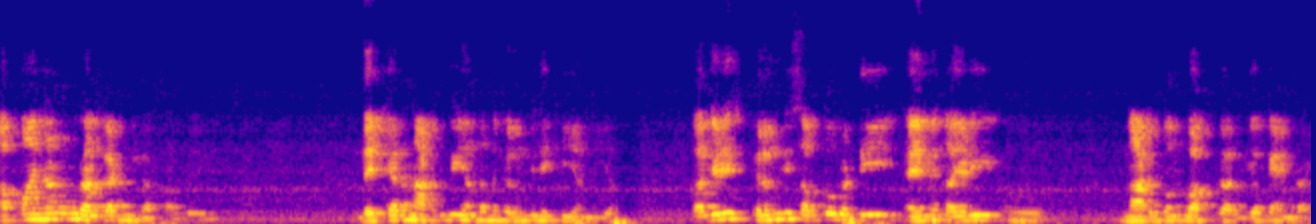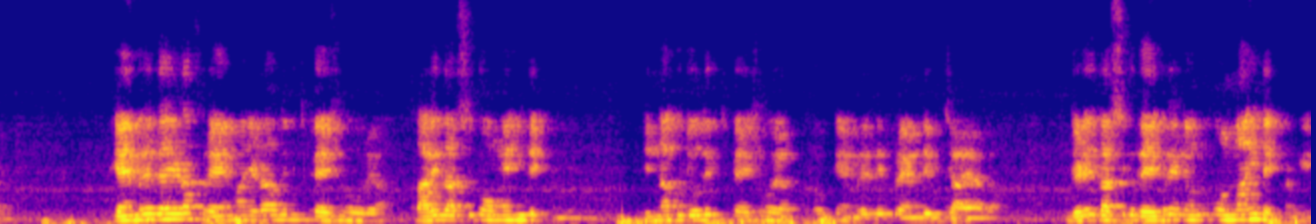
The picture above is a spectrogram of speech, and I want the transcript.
ਆਪਾਂ ਇਹਨਾਂ ਨੂੰ ਰਲ ਨਹੀਂ ਕਰ ਸਕਦੇ। ਦੇਖਿਆ ਤਾਂ ਨਾਟਕ ਵੀ ਜਾਂਦਾ ਤੇ ਫਿਲਮ ਵੀ ਦੇਖੀ ਜਾਂਦੀ ਆ। ਪਰ ਜਿਹੜੀ ਫਿਲਮ ਦੀ ਸਭ ਤੋਂ ਵੱਡੀ ਅਹਿਮੀਅਤ ਆ ਜਿਹੜੀ ਨਾਟਕ ਤੋਂ ਵੱਖ ਕਰਦੀ ਆ, ਉਹ ਕੈਮਰਾ ਹੈ ਕੈਮਰੇ ਦਾ ਜਿਹੜਾ ਫਰੇਮ ਆ, ਜਿਹੜਾ ਉਹਦੇ ਵਿੱਚ ਪੇਸ਼ ਹੋ ਰਿਹਾ, ਸਾਰੇ ਦਰਸ਼ਕ ਉਵੇਂ ਹੀ ਦੇਖਣਗੇ। ਜਿੰਨਾ ਕੁਝ ਉਹਦੇ ਵਿੱਚ ਪੇਸ਼ ਹੋਇਆ ਕੈਮਰੇ ਦੇ ਫਰੇਮ ਦੇ ਵਿੱਚ ਆਇਆਗਾ, ਜਿਹੜੇ ਦਰਸ਼ਕ ਦੇਖ ਰਹੇ ਨੇ, ਉਹਨੂੰ ਉਹਨਾਂ ਹੀ ਦੇਖਣਗੇ,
